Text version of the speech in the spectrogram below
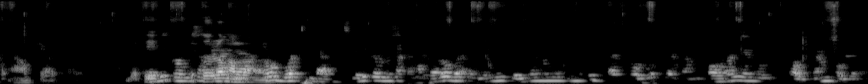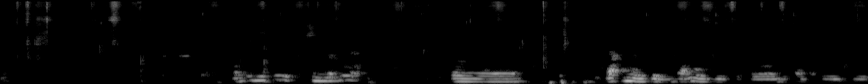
Ah, Oke oke. Berarti jadi kalau itu misalkan lo ada ngomongin. robot bentar. jadi kalau misalkan ada robot yang memimpin yang memimpin itu bukan robot yang orang yang memprogram robotnya tapi itu sebenarnya eh, nggak mungkin nggak mungkin memimpin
